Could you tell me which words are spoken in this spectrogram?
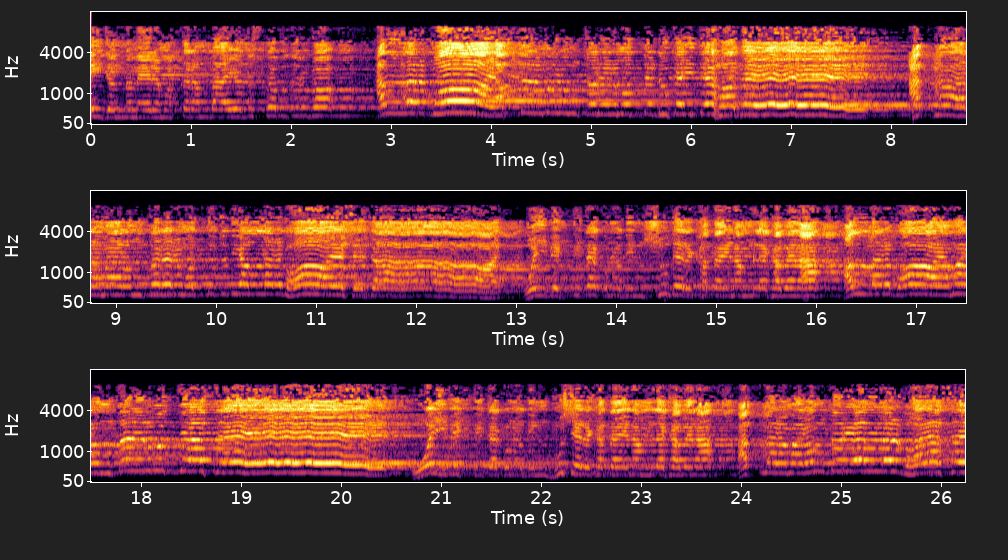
এই জন্য মেয়ের মোহতারাম ভাই অদুস্থ বুজুর্গ আল্লাহর ভয় আপনার আমার অন্তরের মধ্যে ঢুকাইতে হবে। আপনার আমার অন্তরের মধ্যে যদি আল্লাহর ভয় এসে যায় ওই ব্যক্তিটা কোনোদিন সুদের খাতায় নাম লেখাবে না। আল্লাহর ভয় আমার অন্তরের মধ্যে আছে। ওই ব্যক্তিটা কোনোদিন ঘুষের খাতায় নাম লেখাবে না। আপনার আমার অন্তরে আল্লাহর ভয় আছে।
